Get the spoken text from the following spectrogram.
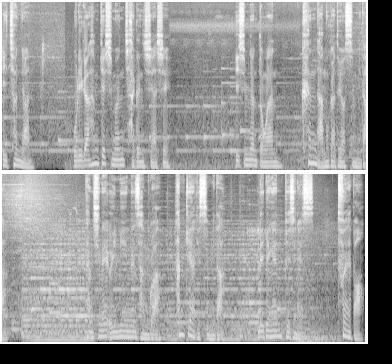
2000년 우리가 함께 심은 작은 씨앗이 20년 동안 큰 나무가 되었습니다. 당신의 의미 있는 삶과 함께하겠습니다. living and business 투에버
